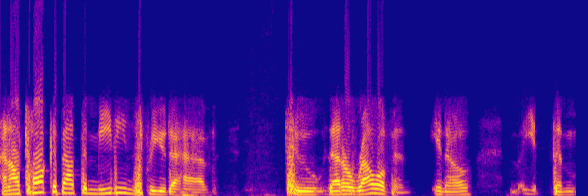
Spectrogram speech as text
And i'll talk about the meetings for you to have to that are relevant you know the,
